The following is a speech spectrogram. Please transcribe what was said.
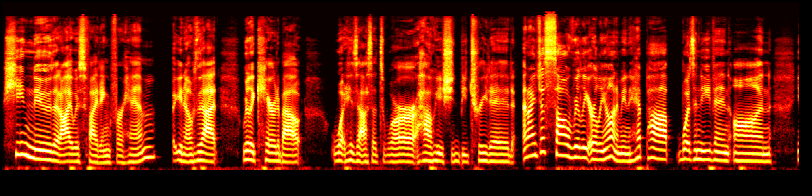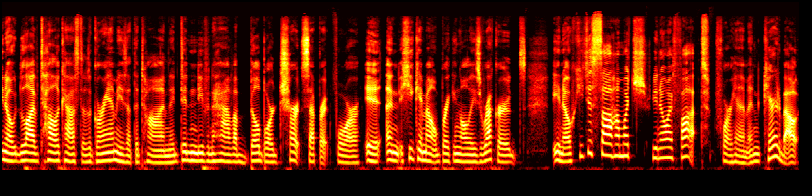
He knew that I was fighting for him. You know, that really cared about what his assets were, how he should be treated. And I just saw really early on. I mean, hip hop wasn't even on, you know, live telecast of the Grammys at the time. They didn't even have a Billboard chart separate for it. And he came out breaking all these records. You know, he just saw how much, you know, I fought for him and cared about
